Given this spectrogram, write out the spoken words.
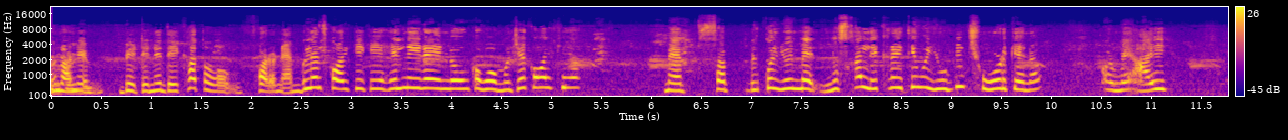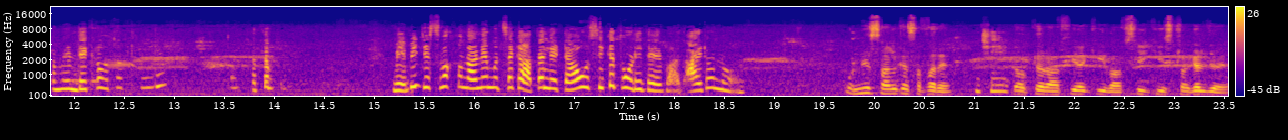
उन्होंने बेटे ने देखा तो फ़ौरन एंबुलेंस कॉल की कि हिल नहीं रहे इन लोगों को वो मुझे कॉल किया। मैं सब बिल्कुल यूँ मैं नुस्खा लिख रही थी वो यूँ भी छोड़ के ना और मैं आई और मैंने देखा वो तो तो मतलब मे भी जिस वक्त उन्होंने मुझसे कहा था लेटाओ उसी के थोड़ी देर बाद आई डोंट नो उन्नीस साल का सफ़र है। जी। डॉक्टर आफिया की वापसी की स्ट्रगल जो है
